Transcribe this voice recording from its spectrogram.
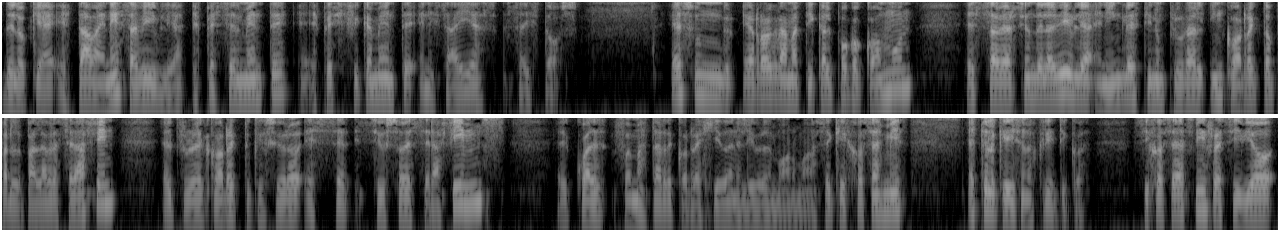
de lo que estaba en esa Biblia, especialmente, específicamente en Isaías 6.2. Es un error gramatical poco común. Esa versión de la Biblia en inglés tiene un plural incorrecto para la palabra serafín. El plural correcto que se usó es, se usó es serafims, el cual fue más tarde corregido en el libro de Mormon. Así que José Smith, esto es lo que dicen los críticos. Si José Smith recibió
